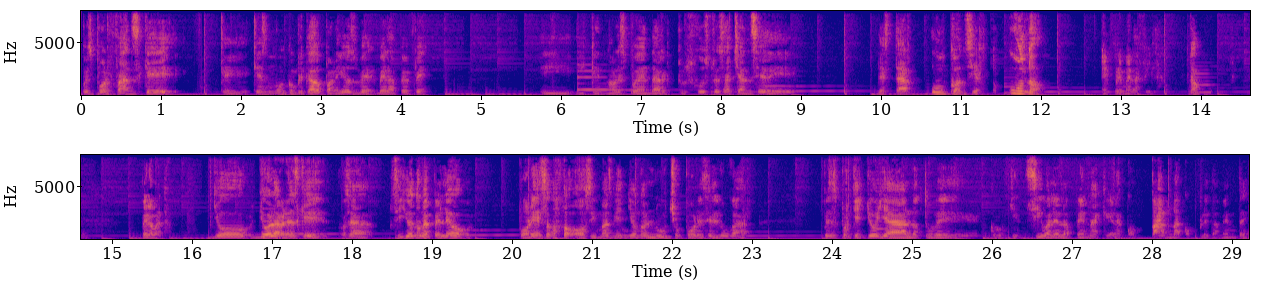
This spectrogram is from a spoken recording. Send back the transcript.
Pues por fans que, que, es muy complicado para ellos ver, a Pepe. Y, que no les pueden dar pues justo esa chance de, de estar un concierto, uno, en primera fila, ¿no? Pero bueno, yo, yo la verdad es que, o sea, si yo no me peleo, por eso, o si más bien yo no lucho por ese lugar, pues es porque yo ya lo tuve con quien sí valía la pena, que era con Panda completamente.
